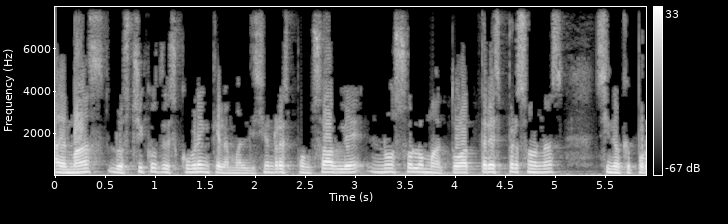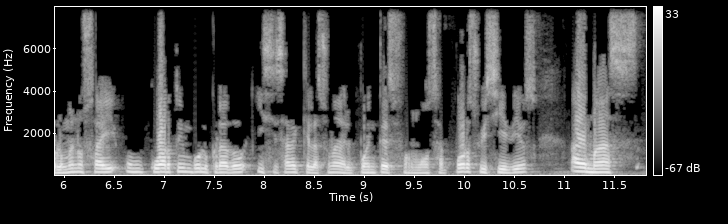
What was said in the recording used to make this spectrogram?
Además, los chicos descubren que la maldición responsable no solo mató a tres personas, sino que por lo menos hay un cuarto involucrado y se sabe que la zona del puente es famosa por suicidios. Además,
